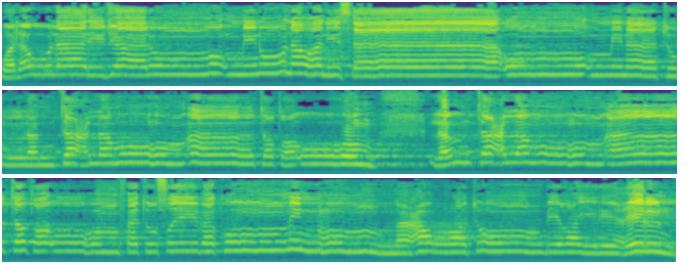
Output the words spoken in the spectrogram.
ولولا رجال مؤمنون ونساء مؤمنات لم تعلموهم أن تطؤوهم لم تعلموهم أن تطؤوهم فتصيبكم منهم معرة بغير علم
